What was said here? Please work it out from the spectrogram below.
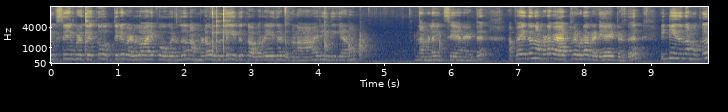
മിക്സ് ചെയ്യുമ്പോഴത്തേക്ക് ഒത്തിരി വെള്ളമായി പോകരുത്. നമ്മുടെ ഉള്ളി ഇത് കവർ ചെയ്തെടുക്കണം. ആ രീതിക്കാണ് നമ്മൾ മിക്സ് ചെയ്യാനായിട്ട്. അപ്പോൾ ഇത് നമ്മുടെ ബാറ്റർ ഇവിടെ റെഡി ആയിട്ടുണ്ട്. ഇനി ഇത് നമുക്ക്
